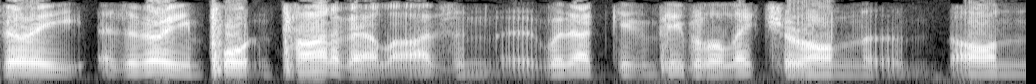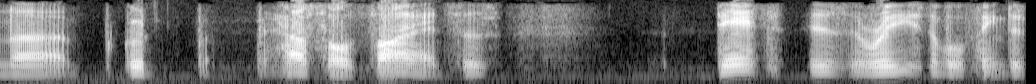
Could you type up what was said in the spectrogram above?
very is a very important part of our lives, and uh, without giving people a lecture on on uh, good household finances, debt is a reasonable thing to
